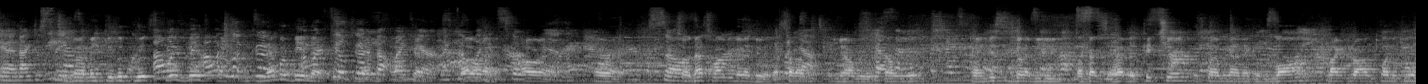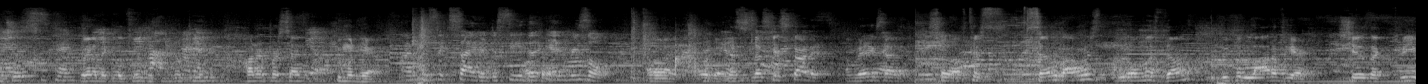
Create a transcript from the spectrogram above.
And I just think It's gonna make you look good, I want, good. I want to look good. Never I been want there. to feel good about my Okay. hair. I feel All like right. it's so All right. thin. All right. So- So, that's why we're gonna do it. That's what Yeah. I'm, you know, we were Yeah. telling you. And this is gonna be, like I said, have a picture. It's gonna be gonna make it long, like around 22 inches. Okay. We're gonna make it look good. This is European, 100% human hair. I'm just excited to see the Okay. end result. All right. Okay. Let's let's get started. I'm very excited. So after several hours, we're almost done. We put a lot of hair. She has like three,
